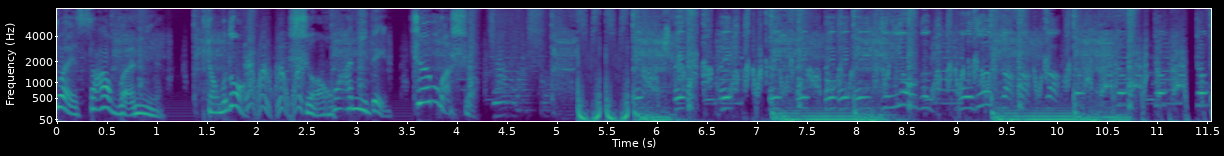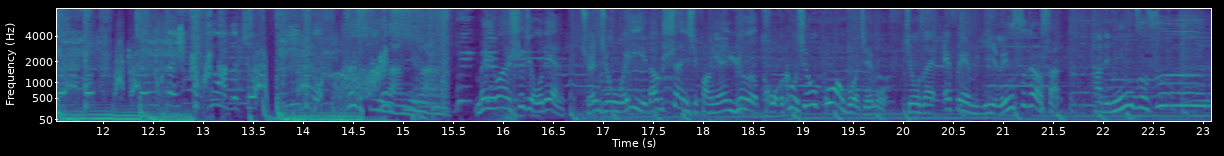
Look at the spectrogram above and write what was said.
拽啥文呢？听不懂，说话你得这么说。哎哎哎哎哎哎哎！北京有个郭德纲，纲正正正正正正有个叫一哥，可西安。每晚十九点，全球唯一档陕西方言娱乐脱口秀广播节目，就在 FM 一零四点三。它的名字是《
